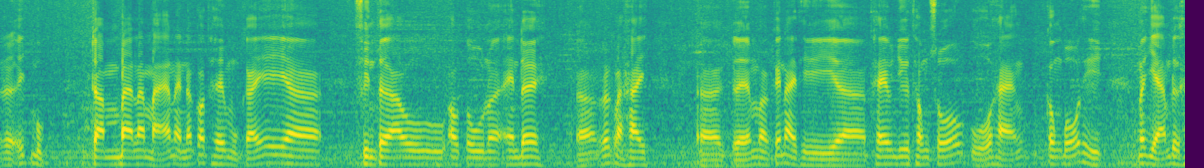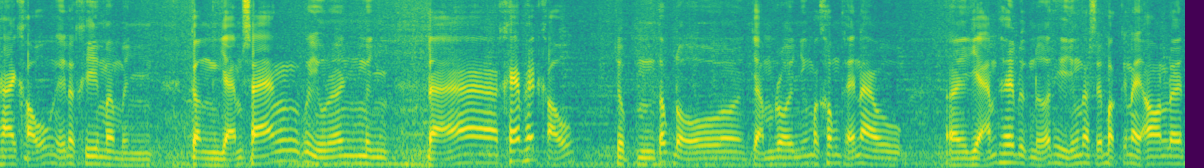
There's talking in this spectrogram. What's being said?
RX 135 mã này nó có thêm một cái à, filter auto ND đó, rất là hay. À, để mà cái này thì à, theo như thông số của hãng công bố thì nó giảm được hai khẩu nghĩa là khi mà mình cần giảm sáng ví dụ như mình đã khép hết khẩu chụp tốc độ chậm rồi nhưng mà không thể nào à, giảm thêm được nữa thì chúng ta sẽ bật cái này on lên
